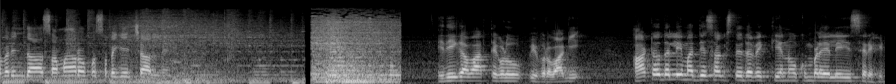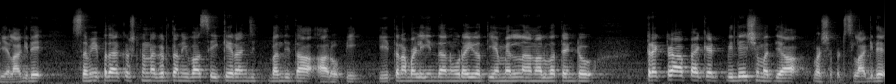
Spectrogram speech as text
ಅವರಿಂದ ಸಮಾರೋಪ ಸಭೆಗೆ ಚಾಲನೆ. ಇದೀಗ ವಾರ್ತೆಗಳು ವಿವರವಾಗಿ. ಆಟೋದಲ್ಲಿ ಮದ್ಯ ಸಾಗಿಸುತ್ತಿದ್ದ ವ್ಯಕ್ತಿಯನ್ನು ಕುಂಬಳೆಯಲ್ಲಿ ಸೆರೆ ಹಿಡಿಯಲಾಗಿದೆ. ಸಮೀಪದ ಕೃಷ್ಣನಗರದ ನಿವಾಸಿ ಕೆ. ರಂಜಿತ್ ಬಂಧಿತ ಆರೋಪಿ. ಈತನ ಬಳಿಯಿಂದ ನೂರೈವತ್ತು ಎಂಎಲ್ನ ನಲವತ್ತೆಂಟು ಟ್ರ್ಯಾಕ್ಟರ್ ಪ್ಯಾಕೆಟ್ ವಿದೇಶಿ ಮದ್ಯ ವಶಪಡಿಸಲಾಗಿದೆ.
